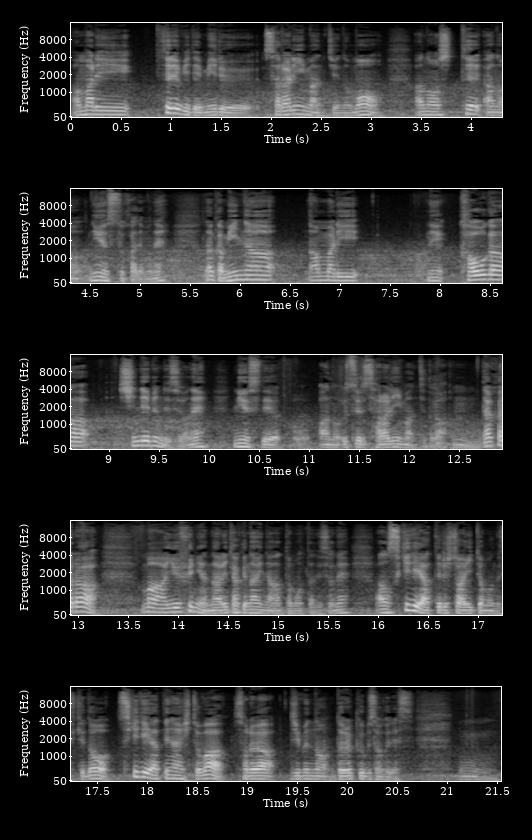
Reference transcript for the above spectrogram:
あんまりテレビで見るサラリーマンっていうのもあのてあのニュースとかでもねなんかみんなあんまりね顔が死んでるんですよね。ニュースであの映るサラリーマンっていうのが、うん、だからまあああいう風にはなりたくないなと思ったんですよね。あの好きでやってる人はいいと思うんですけど好きでやってない人はそれは自分の努力不足です。うん。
